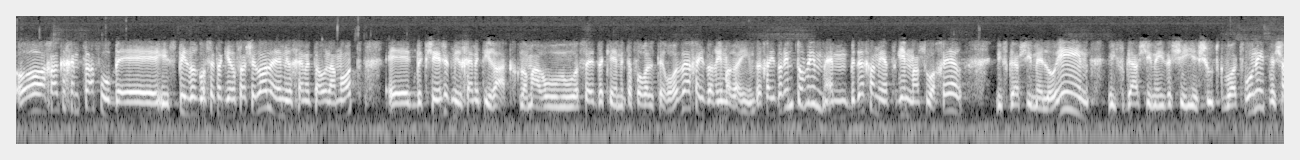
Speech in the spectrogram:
או אחר כך הם צפו, ספילברג עושה את הגרסה שלו למלחמת העולמות, אה, כשיש את מלחמת עיראק. כלומר, הוא עושה את זה כמטאפורה לטרור. זה החייזרים הרעים. וחייזרים טובים, הם בדרך כלל מייצגים משהו אחר, מפגש עם אלוהים, מפגש עם איזושהי ישות גבוהה תבונית, ושם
